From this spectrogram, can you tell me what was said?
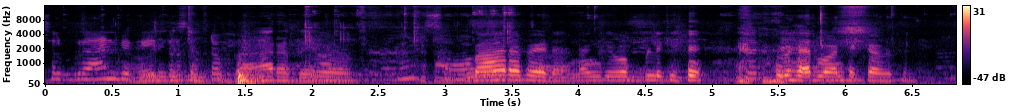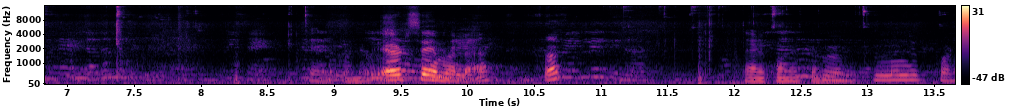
ಸ್ವಲ್ಪ ಗ್ರ್ಯಾಂಡ್ ಬೇಕು ಸ್ವಲ್ಪ ಭಾರ ಬೇಡ. ಭಾರ ಬೇಡ. ನನಗೆ ಒಬ್ಬಳಿಗೆ ವೇರ್ ಮಾಡಲಿಕ್ಕೆ ಆಗೋದಿಲ್ಲ. ಎರಡು ಸೇಮ್ ಅಲ್ಲ? ಹಾಂ? ಹ್ಞೂ ಇನ್ನೊಂದು ಕೊಡ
